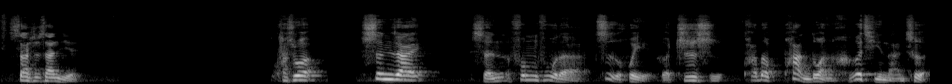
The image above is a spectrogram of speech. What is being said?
三十三节，他说。身在神丰富的智慧和知识，他的判断何其难测，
